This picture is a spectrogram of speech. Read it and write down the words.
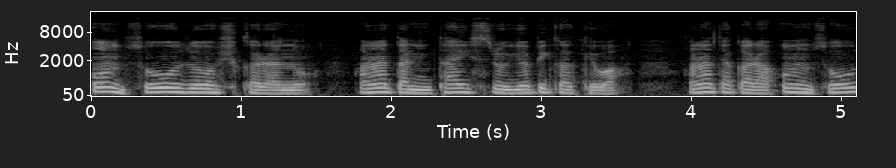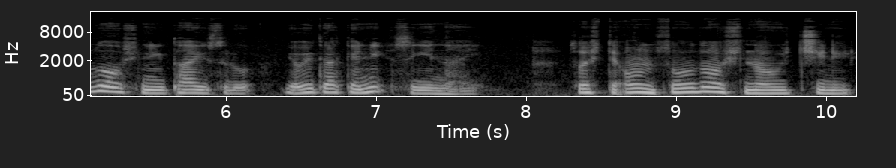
御創造主からのあなたに対する呼びかけは、あなたから御創造主に対する呼びかけに過ぎない。そして御創造主のうちに、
